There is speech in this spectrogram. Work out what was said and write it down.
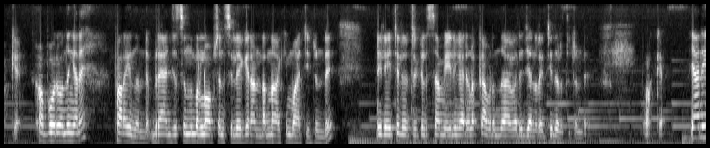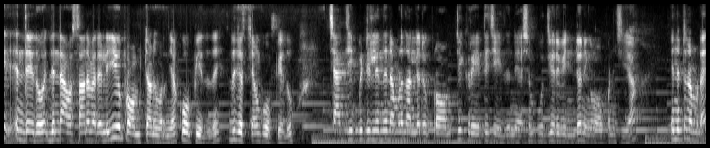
ഓക്കെ അപ്പോൾ ഓരോന്നിങ്ങനെ പറയുന്നുണ്ട്. ബ്രാഞ്ചസ് എന്നുള്ള ഓപ്ഷൻസിലേക്ക് രണ്ടെണ്ണം ആക്കി മാറ്റിയിട്ടുണ്ട്. ഡിലേറ്റ് ഇലക്ട്രിക്കൽസ് മെയിലും കാര്യങ്ങളൊക്കെ അവിടെ നിന്ന് അവർ ജനറേറ്റ് ചെയ്തെടുത്തിട്ടുണ്ട്. ഓക്കെ ഞാൻ എന്ത് ചെയ്തു? ഇതിന്റെ അവസാനം വരെ ഈ പ്രോംപ്റ്റ് ആണ് പറഞ്ഞത് ഞാൻ കോപ്പി ചെയ്തത്. ഇത് ജസ്റ്റ് ഞാൻ കോപ്പി ചെയ്തു. ചാറ്റ് ജി പി ടിയിൽ നിന്ന് നമ്മൾ നല്ലൊരു പ്രോംപ്റ്റ് ക്രിയേറ്റ് ചെയ്തതിന് ശേഷം പുതിയൊരു വിൻഡോ നിങ്ങൾ ഓപ്പൺ ചെയ്യുക. എന്നിട്ട് നമ്മുടെ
